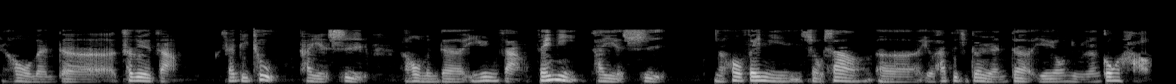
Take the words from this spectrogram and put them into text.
然后我们的策略长山迪兔，他也是。然后我们的营运长菲尼他也是，然后菲尼手上呃有他自己个人的，也有女人共好，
